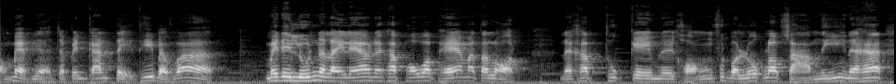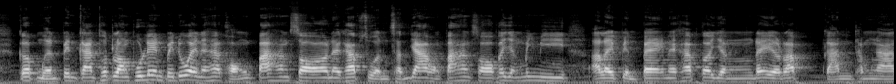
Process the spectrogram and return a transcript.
2 แมตช์เนี่ยจะเป็นการเตะที่แบบว่าไม่ได้ลุ้นอะไรแล้วนะครับ เพราะว่าแพ้มาตลอด นะครับทุกเกมเลยของฟุตบอลโลกรอบ 3 นี้นะฮะก็เหมือนเป็นการทดลองผู้เล่นไปด้วยนะฮะของปาฮังซอนะครับส่วนสัญญาของปาฮังซอก็ยังไม่มีอะไรเปลี่ยนแปลงนะครับ ก็ยังได้รับการทำงาน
